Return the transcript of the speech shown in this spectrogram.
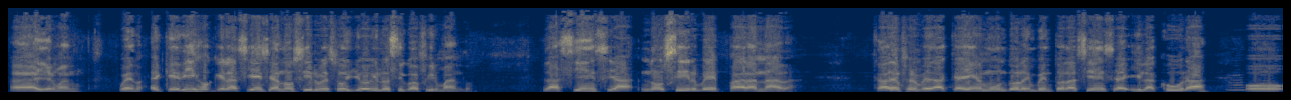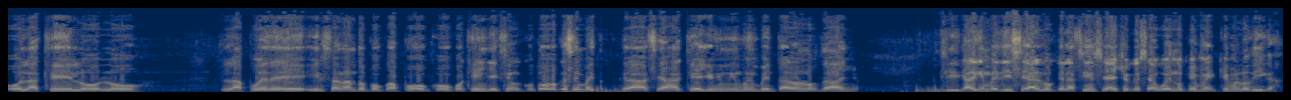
Ay, hermano. Bueno, el que dijo que la ciencia no sirve soy yo y lo sigo afirmando. La ciencia no sirve para nada. Cada enfermedad que hay en el mundo la inventó la ciencia y la cura o, o la que lo, lo, la puede ir sanando poco a poco, cualquier inyección, todo lo que se inventa, gracias a que ellos mismos inventaron los daños. Si alguien me dice algo que la ciencia ha hecho que sea bueno, que me, que me lo diga.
